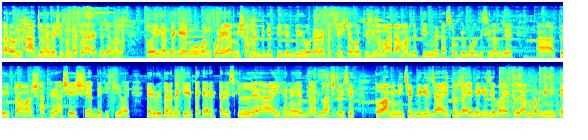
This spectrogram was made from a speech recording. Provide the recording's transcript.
কারণ জনে বেশিক্ষণ থাকলে আরেকটা ঝামেলা। তো এইখান থেকে মুভ অন করে আমি সামনের দিকে পিকের দিকে ওঠার একটা চেষ্টা করতেছিলাম আর আমার যে টিমমেট আছে ওকে বলতেছিলাম যে তুই একটু আমার সাথে আসিস, দেখি কি হয়। এর ভিতরে দেখি একটা ক্যারেক্টার স্কিল এখানে ব্লাস্ট হয়েছে তো আমি নিচের দিকে যাই, তো যাই দেখি যে ভাই এটা ল্যাম্বরগিনিতে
